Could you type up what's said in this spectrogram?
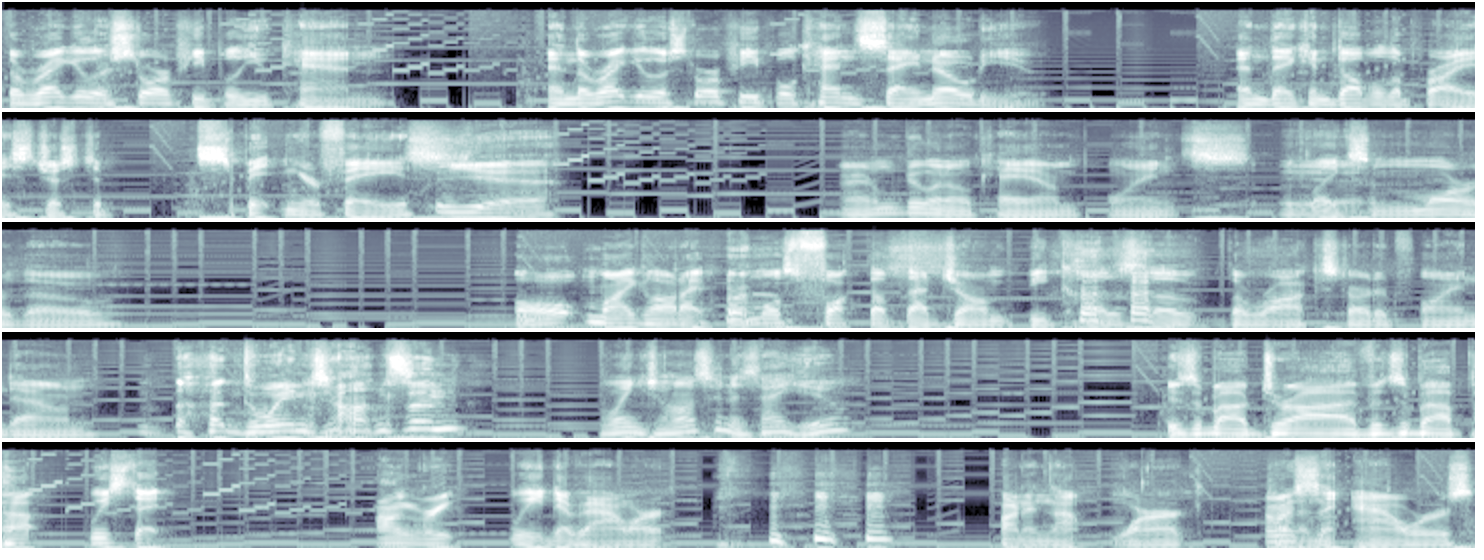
the regular store people you can, and the regular store people can say no to you, and they can double the price just to spit in your face. Yeah. Right, I'm doing okay on points. Would like some more though. Oh my god, I almost fucked up that jump because of the rock started flying down. Dwayne Johnson. Dwayne Johnson, is that you? It's about drive. It's about power. We stay. Hungry. We devour. Put in that work. Put in the hours.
